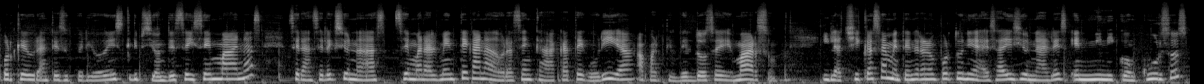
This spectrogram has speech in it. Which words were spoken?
porque durante su periodo de inscripción de seis semanas serán seleccionadas semanalmente ganadoras en cada categoría a partir del 12 de marzo. Y las chicas también tendrán oportunidades adicionales en mini concursos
